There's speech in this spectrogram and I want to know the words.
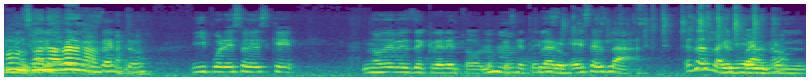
Vámonos a la verga. Exacto. Y por eso es que no debes de creer en todo lo que se te claro. dice. Esa es la, esa es la El, idea, el- ¿no? el-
